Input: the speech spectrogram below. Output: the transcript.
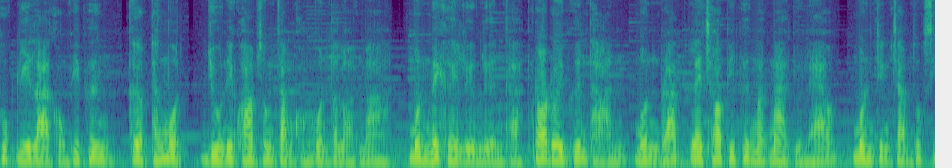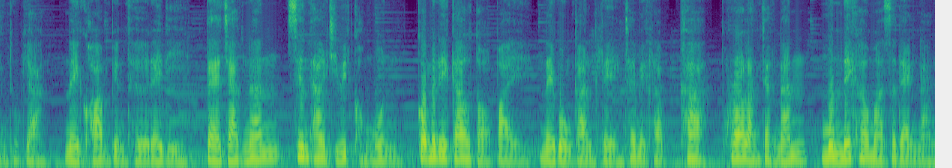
ทุกๆลีลาของพี่พึ่ง เกือบทั้งหมดอยู่ในความทรงจำของมนตลอดมา มนไม่เคยลืมเลือนค่ะ เพราะโดยพื้นฐานมนรักและชอบพี่พึ่งมากๆอยู่แล้ว มนจึงจำทุกสิ่งทุกอย่างในความเป็นเธอได้ดี แต่จากนั้นเส้นทางชีวิตของมนก็ไม่ได้ก้าวต่อไปในวงการเพลงใช่ไหมครับ ค่ะ เพราะหลังจากนั้นมนได้เข้ามาแสดงหนัง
